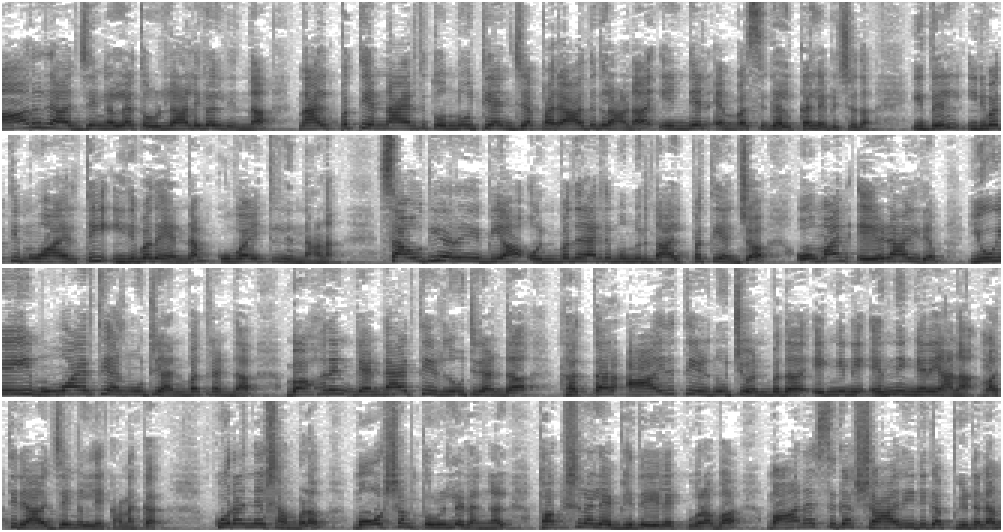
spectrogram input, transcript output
ആറ് രാജ്യങ്ങളിലെ തൊഴിലാളികളിൽ നിന്ന് നാൽപ്പത്തി എണ്ണായിരത്തി തൊണ്ണൂറ്റിയഞ്ച് പരാതികളാണ് ഇന്ത്യൻ എംബസികൾക്ക് ലഭിച്ചത്. ഇതിൽ ഇരുപത്തി മൂവായിരത്തി ഇരുപത് എണ്ണം കുവൈറ്റിൽ നിന്നാണ്. സൗദി അറേബ്യ ഒൻപതിനായിരത്തി മുന്നൂറ്റി നാൽപ്പത്തി ഒമാൻ ഏഴായിരം യു എ ഇ മൂവായിരത്തി അറുന്നൂറ്റി അൻപത്തിരണ്ട് ബഹ്റിൻ രണ്ടായിരത്തി എഴുന്നൂറ്റി രണ്ട് ഖത്തർ ആയിരത്തി എഴുന്നൂറ്റി ഒൻപത് എങ്ങനെ എന്നിങ്ങനെയാണ് മറ്റ് രാജ്യങ്ങളിലെ കണക്ക്. കുറഞ്ഞ ശമ്പളം മോശം തൊഴിലിടങ്ങൾ ഭക്ഷണ ലഭ്യതയിലെ കുറവ് മാനസിക ശാരീരിക പീഡനം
